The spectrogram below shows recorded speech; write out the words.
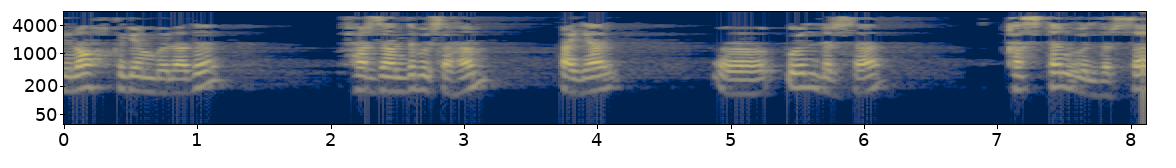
gunoh qilgan bo'ladi farzandi bo'lsa ham agar e, o'ldirsa qasddan o'ldirsa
